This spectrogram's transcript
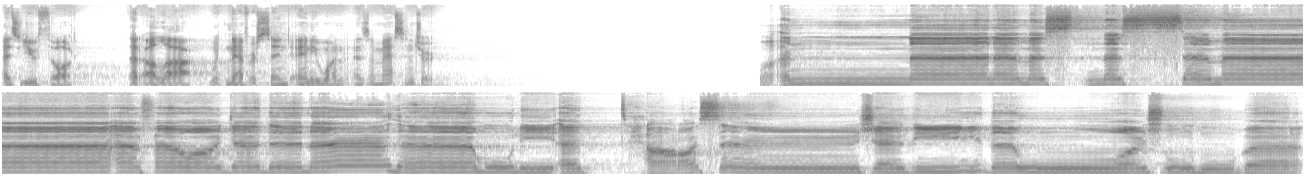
as you thought, that Allah would never send anyone as a messenger. وأنا لمسنا السماء فوجدناها ملئت حرسا شديدا وشهبا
